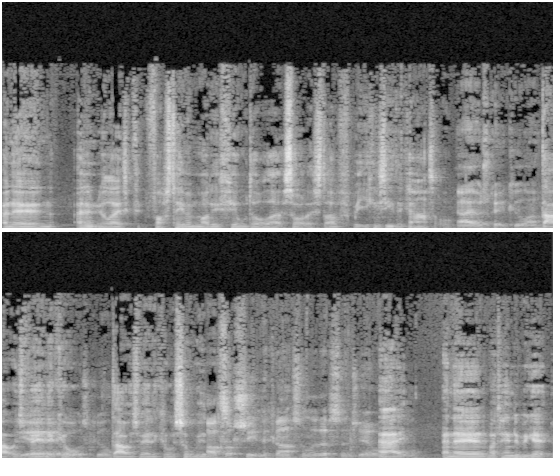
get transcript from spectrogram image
And then I didn't realise first time in Murrayfield, all that sort of stuff. But you can see the castle. Aye, it was pretty cool. Huh? That was yeah, very cool. was cool. That was very cool. So we. Arthur's Seat in the castle in the distance. Yeah, Aye. cool. And then what time did we get?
